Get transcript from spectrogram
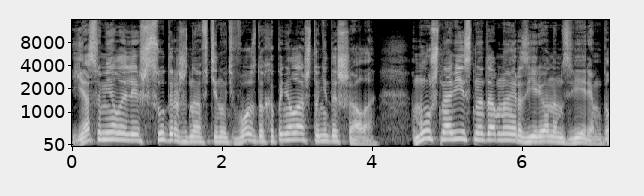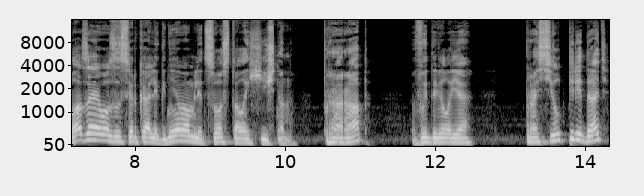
Я сумела лишь судорожно втянуть воздух и поняла, что не дышала. Муж навис надо мной разъяренным зверем. Глаза его засверкали гневом, лицо стало хищным. «Прораб?» – выдавила я. «Просил передать?»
